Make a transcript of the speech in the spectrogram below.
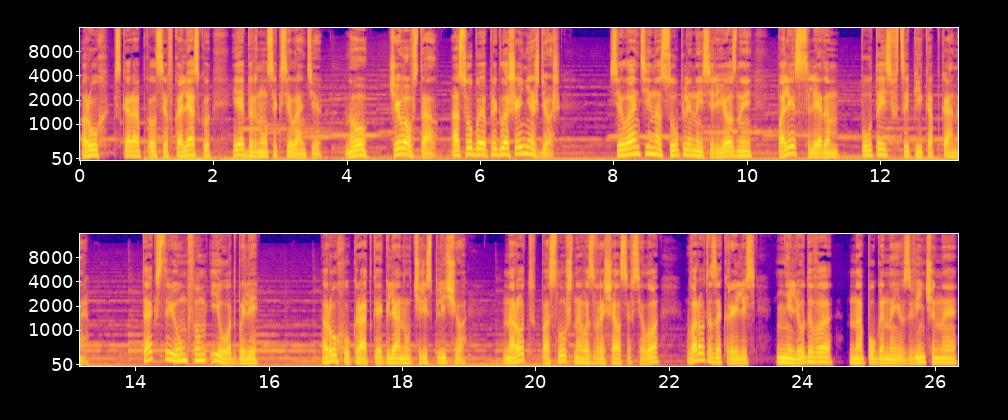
Рух вскарабкался в коляску и обернулся к Силантию. «Ну, чего встал? Особое приглашение ждешь? Силантий, насупленный и серьезный, полез следом, путаясь в цепи капкана. Так с триумфом и отбыли. Рух украдкой глянул через плечо. Народ послушно возвращался в село, ворота закрылись, Нелюдова, напуганная и взвинченная,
